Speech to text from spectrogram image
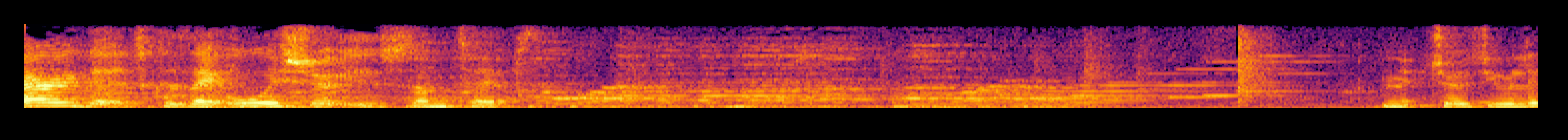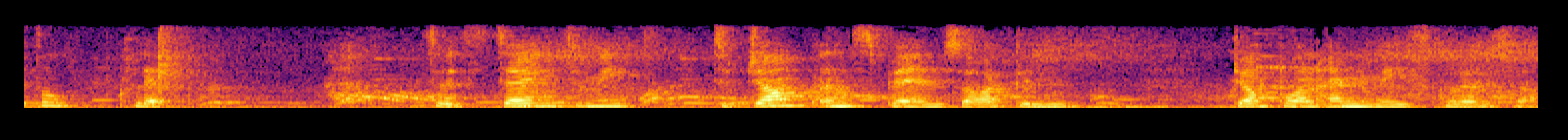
Very good because they always show you some tips. And it shows you a little clip so it's saying to me to jump and spin so I can jump on enemies closer.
